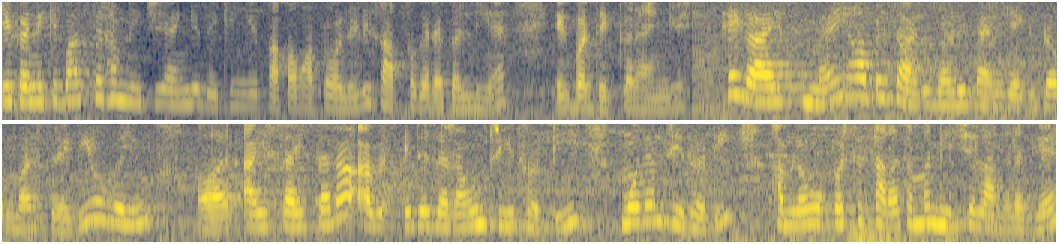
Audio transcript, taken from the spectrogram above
ये करने के बाद फिर हम नीचे जाएँगे, देखेंगे। पापा वहाँ पे ऑलरेडी साफ़ वगैरह कर लिए हैं। एक बार देख कर आएँगे। हे गाइस तो मैं यहाँ पे साड़ी वाड़ी पहन के एकदम मस्त रेडी हो गई हूँ। और आहिस्ता आहिस्ता ना, अब it is around three thirty more than three thirty हम लोग ऊपर से सारा सामान नीचे लाने लग गए।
